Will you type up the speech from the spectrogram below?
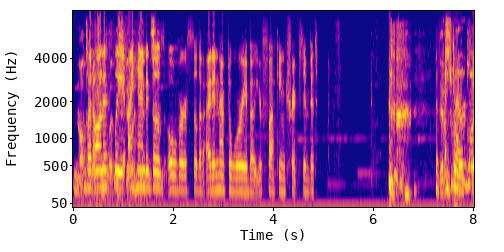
not But honestly, I handed skeletons those over so that I didn't have to worry about your fucking trips in between. in. 'Cause Yes, I we are going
